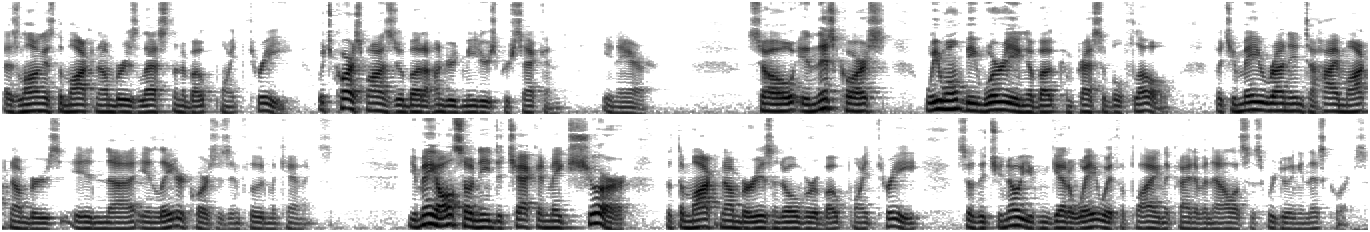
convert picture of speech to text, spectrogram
as long as the Mach number is less than about 0.3, which corresponds to about 100 meters per second in air. So in this course, we won't be worrying about compressible flow, but you may run into high Mach numbers in, uh, in later courses in fluid mechanics. You may also need to check and make sure that the Mach number isn't over about 0.3 so that you know you can get away with applying the kind of analysis we're doing in this course.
